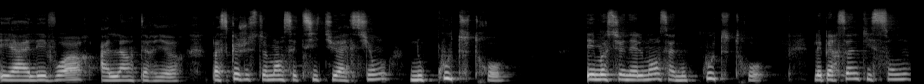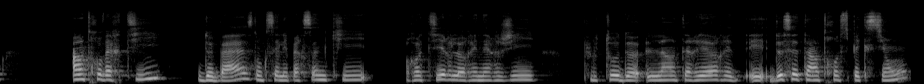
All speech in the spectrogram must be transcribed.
et à aller voir à l'intérieur. Parce que justement, cette situation nous coûte trop. Émotionnellement, ça nous coûte trop. Les personnes qui sont introverties de base, donc c'est les personnes qui retirent leur énergie plutôt de l'intérieur et, de cette introspection,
